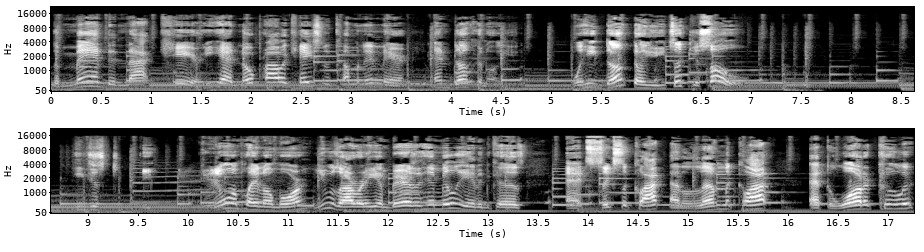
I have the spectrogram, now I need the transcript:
The man did not care. He had no provocation of coming in there and dunking on you. When he dunked on you, he took your soul. He just he, he didn't want to play no more. You was already embarrassed and humiliated because at six o'clock, at eleven o'clock, at the water cooler,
